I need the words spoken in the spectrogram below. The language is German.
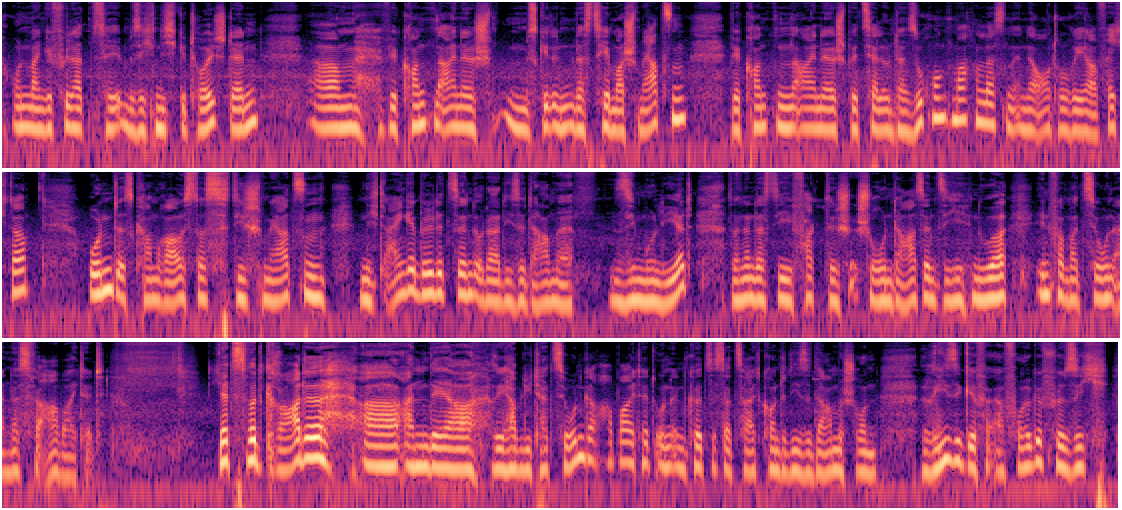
Und mein Gefühl hat sich nicht getäuscht, denn ähm, wir konnten eine, es geht um das Thema Schmerzen, wir konnten eine spezielle Untersuchung machen lassen in der Orthorea Fechter. Und es kam raus, dass die Schmerzen nicht eingebildet sind oder diese Dame simuliert, sondern dass die faktisch schon da sind, sie nur Informationen anders verarbeitet. Jetzt wird gerade äh, an der Rehabilitation gearbeitet und in kürzester Zeit konnte diese Dame schon riesige Erfolge für sich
